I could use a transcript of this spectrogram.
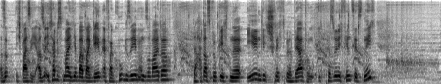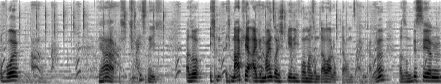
Also, ich weiß nicht. Also, ich habe es mal hier bei, bei Game FAQ gesehen und so weiter. Da hat das wirklich eine ähnlich schlechte Bewertung. Ich persönlich finde es jetzt nicht. Obwohl, ja, ich, ich, weiß nicht. Also, ich, ich mag ja allgemein solche Spiele nicht, wo man so im Dauerlockdown sein kann. Ne? Also, ein bisschen...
